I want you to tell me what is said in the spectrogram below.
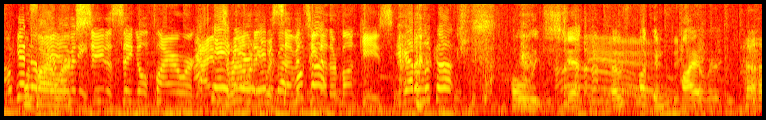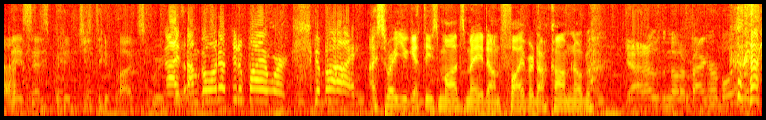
I'm getting What a I haven't seen a single firework. I, I am drowning with 17 other monkeys. You gotta look up. Holy shit. Those fucking fireworks. this has been GT5 Squid. Guys, I'm going up to the fireworks. Goodbye. I swear you get these mods made on Fiverr.com, Nogla. Yeah, that was another banger, boys. Let's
